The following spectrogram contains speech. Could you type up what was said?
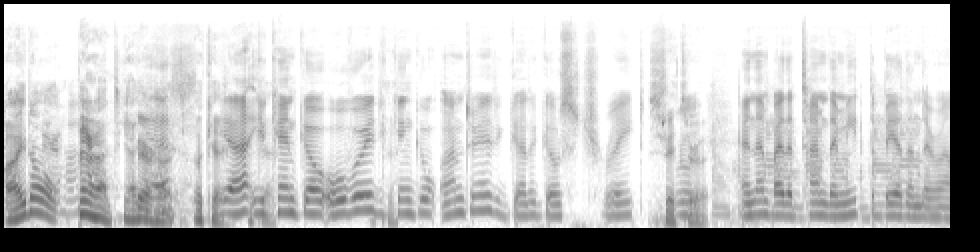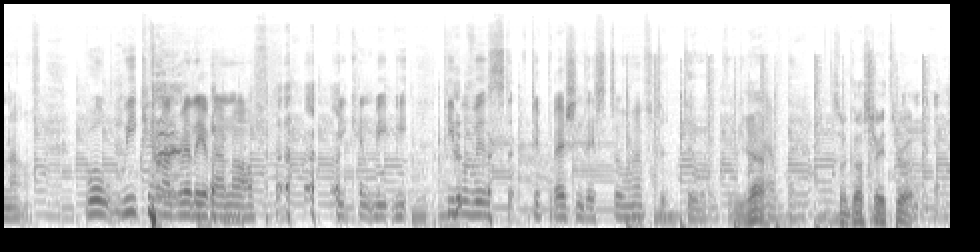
I don't. Bear hunt. Yeah. Bear yeah. Yes. hunt. Okay. Yeah, you okay. can't go over it. You can't go under it. You gotta go straight Straight through it. And then by the time they meet the bear, then they run off. Well, we cannot really run off. We can. We, we people with st- depression, they still have to do it. We Yeah. have that. So go straight through it. Yeah.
